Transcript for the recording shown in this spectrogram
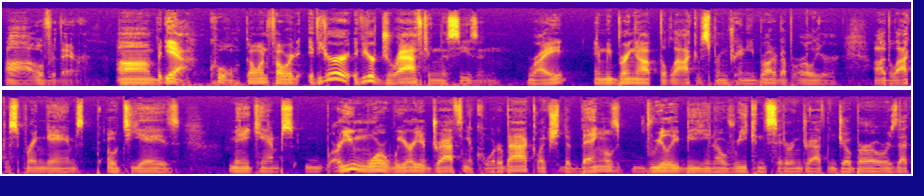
Uh, over there. Um, but yeah, cool. Going forward, if you're if you're drafting this season, right? And we bring up the lack of spring training. You brought it up earlier. Uh, the lack of spring games, OTAs. mini camps. Are you more weary of drafting a quarterback? Like, should the Bengals really be, you know, reconsidering drafting Joe Burrow, or is that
